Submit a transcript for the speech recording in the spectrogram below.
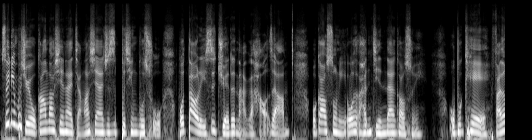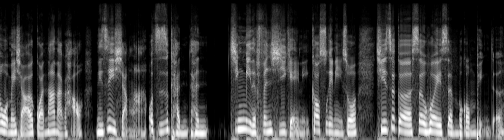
所以你不觉得我刚到现在讲到现在就是不清不楚，我到底是觉得哪个好？这样，我告诉你，我很简单告诉你，我不 care，反正我没想要，管他哪个好，你自己想啊。我只是很很。精密的分析给你，告诉给你说，其实这个社会是很不公平的。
